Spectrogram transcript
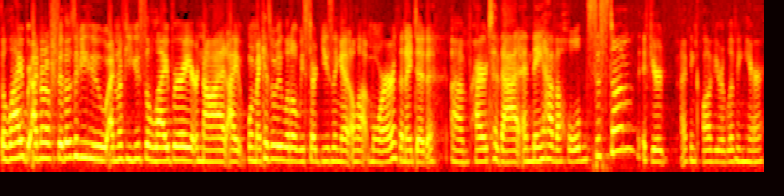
the library. I don't know for those of you who I don't know if you use the library or not. I when my kids were really little, we started using it a lot more than I did um, prior to that, and they have a hold system. If you're, I think all of you are living here,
